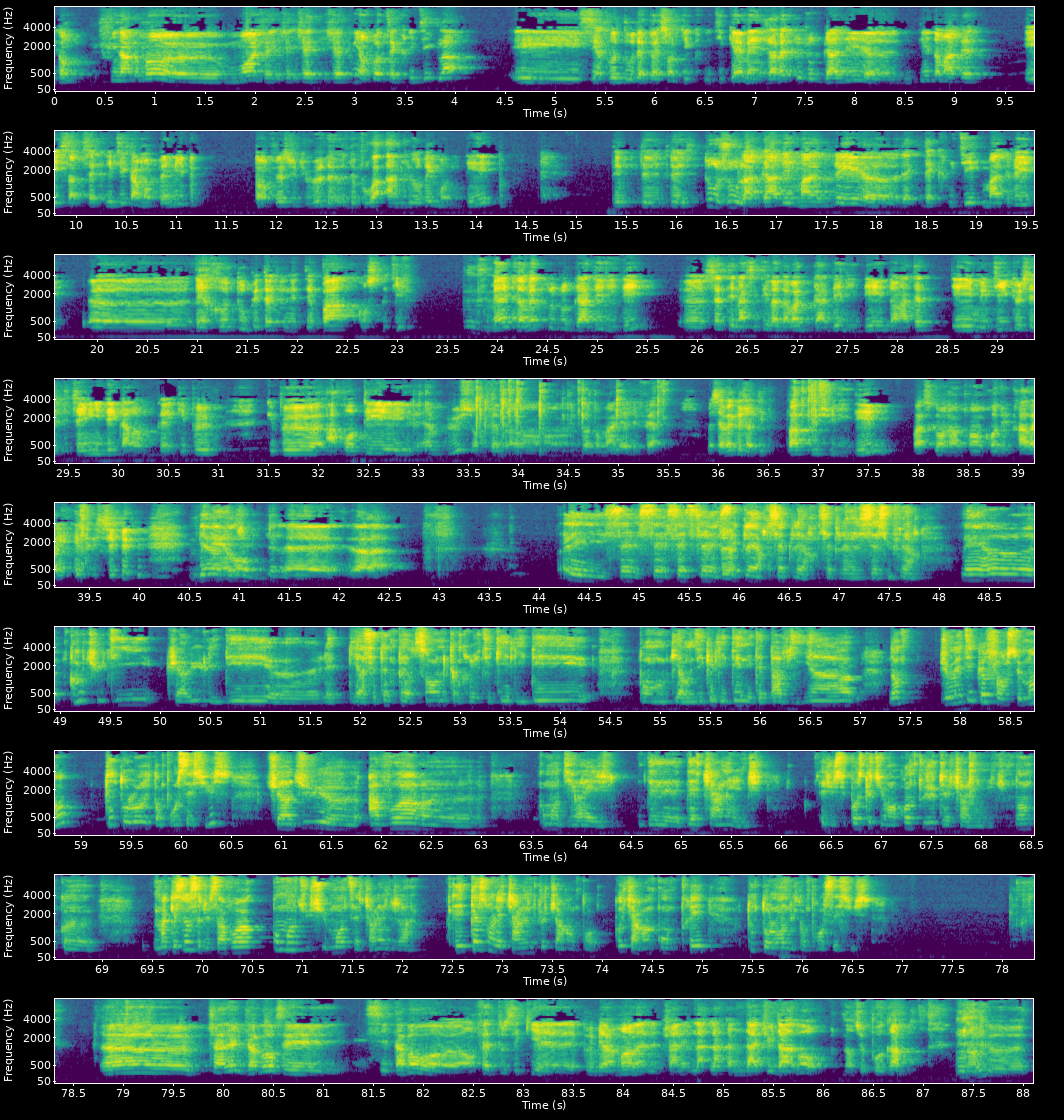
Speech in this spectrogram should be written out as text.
Donc finalement, euh, moi j'ai pris en compte ces critiques-là et ces retours des personnes qui critiquaient, mais j'avais toujours gardé euh, l'idée dans ma tête. Et ça, ces critiques-là m'ont permis, en fait, si tu veux, de, de pouvoir améliorer mon idée, de, de, de toujours la garder malgré euh, des, des, critiques, malgré euh, des retours peut-être qui n'étaient pas constructifs. Mhm. Mais j'avais toujours gardé l'idée, euh, cette ténacité-là, d'avoir gardé l'idée dans la tête et me dire que c'est une idée qui peut, qui peut apporter un plus en fait dans, dans nos manières de faire. Mais c'est vrai que je ne dis pas plus sur l'idée parce qu'on est en train encore de travailler dessus. Bien entendu. Bon, euh, voilà. Et c'est clair, c'est clair, c'est clair, c'est super. Mais euh, comme tu dis, tu as eu l'idée, euh, il y a certaines personnes qui ont critiqué l'idée, bon, qui ont dit que l'idée n'était pas viable. Donc, je me dis que forcément, tout au long de ton processus, tu as dû euh, avoir, comment dirais-je, des, des, challenges. Et je suppose que tu rencontres toujours des challenges. Donc, ma question, c'est de savoir comment tu surmontes ces challenges-là. Quels sont les challenges que tu as, que tu as rencontrés tout au long de ton processus? Euh, Challenge, d'abord, c'est, c'est d'abord, euh, en fait, tout ce qui est, premièrement, la, candidature d'abord dans ce programme. Mm -hmm. Donc, euh,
